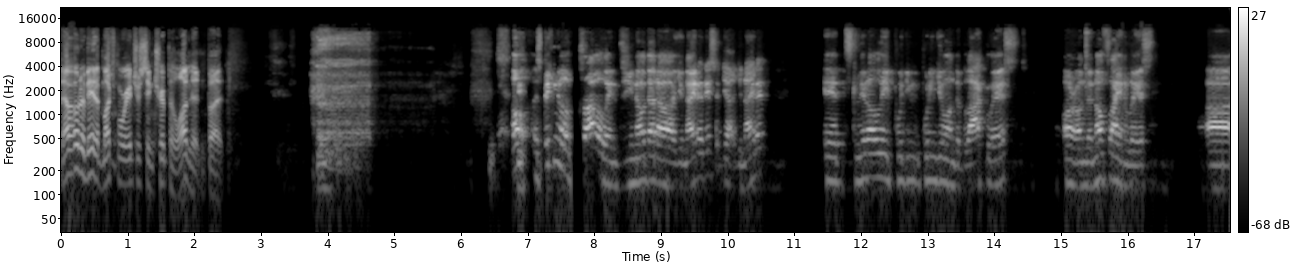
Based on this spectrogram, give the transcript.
That would have made a much more interesting trip to London, but Oh, speaking of traveling, do you know that uh, United is it? Yeah, United. It's literally putting putting you on the blacklist or on the no-flying list uh,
